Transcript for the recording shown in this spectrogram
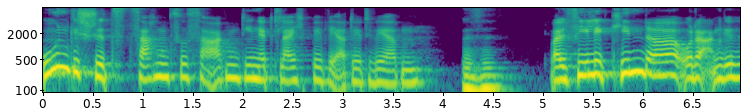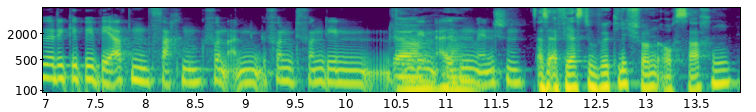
ungeschützt Sachen zu sagen, die nicht gleich bewertet werden. Weil viele Kinder oder Angehörige bewerten Sachen von, von, von den, von Ja, den alten ja. Menschen. Also erfährst du wirklich schon auch Sachen,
